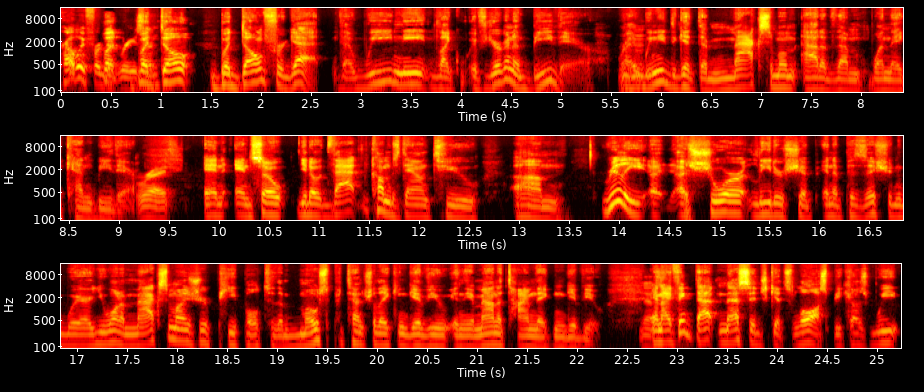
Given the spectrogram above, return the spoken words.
probably for but, good reason. But don't, but don't forget that we need, like, if you're going to be there, right, mm-hmm. we need to get the maximum out of them when they can be there, right. And and so you know that comes down to um, really assure leadership in a position where you want to maximize your people to the most potential they can give you in the amount of time they can give you. Yes. And I think that message gets lost because we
